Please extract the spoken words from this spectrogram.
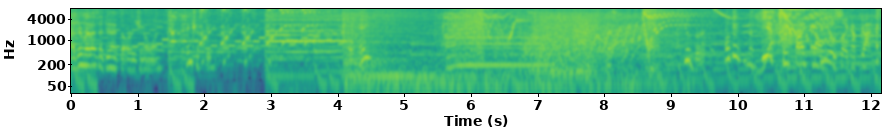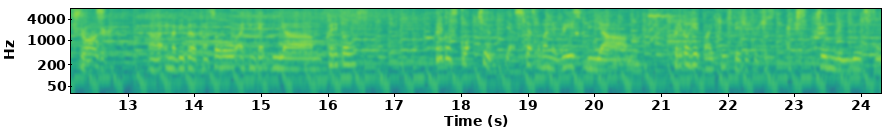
I didn't realize I didn't have the original one. Interesting. Okay. Uh, Hubert. Okay, he's P5 now. Feels like I've gotten Excellent. stronger. uh, in my BB console, I can get the um, criticals. Critical squad 2. Yes, that's the one that raised the um, critical hit by two stages, which is extremely useful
